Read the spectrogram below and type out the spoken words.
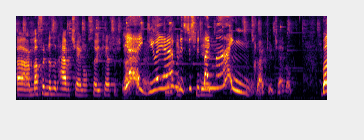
uh, Muffin doesn't have a channel, so you can't subscribe. Yeah, her. do I have But it? It's just my mind. Subscribe to her channel. Bye.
